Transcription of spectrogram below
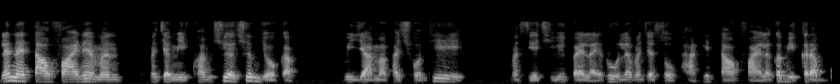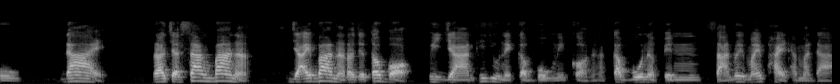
และในเตาไฟเนี่ยมันมันจะมีความเชื่อเชื่อมโยงกับวิญญาณมาพชนที่ มาเสียชีวิตไปหลายรุ่นแล้วมันจะส่งผ่านที่เตาไฟแล้วก็มีกระบุได้ เราจะสร้างบ้านอะ ย้ายบ้านอะ เราจะต้องบอกวิญญาณที่อยู่ในกระบุงนี้ก่อนนะครับกระบุงอะเป็นสารด้วยไม้ไผ่ธรรมดา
